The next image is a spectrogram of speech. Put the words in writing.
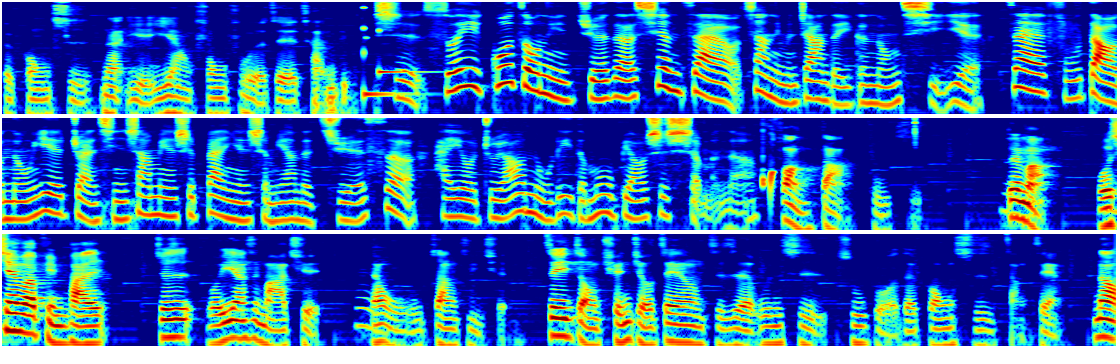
的公司，那也一样丰富了这些产品。是，所以郭总，你觉得现在哦，像你们这样的一个农企业，在辅导农业转型上面是扮演什么样的角色？还有主要努力的目标是什么呢？放大复制，对吗？嗯、我现在把品牌就是我一样是麻雀。但我五脏俱全，这一种全球这样子的温室蔬果的公司长这样。那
